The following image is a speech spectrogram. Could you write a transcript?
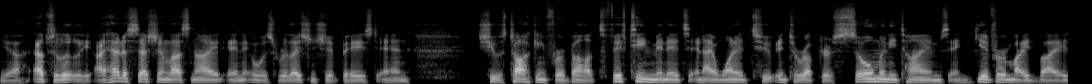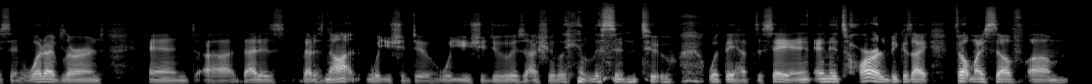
Yeah, absolutely. I had a session last night, and it was relationship based, and she was talking for about 15 minutes, and I wanted to interrupt her so many times and give her my advice and what I've learned, and, uh, that is that is not what you should do. What you should do is actually listen to what they have to say, and and it's hard because I felt myself, um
